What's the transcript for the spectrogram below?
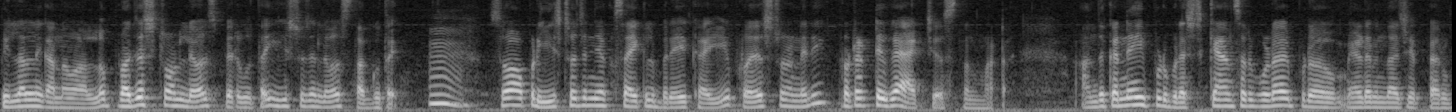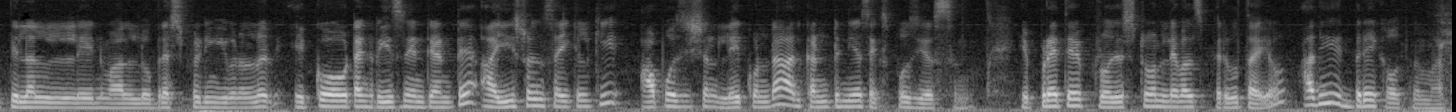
పిల్లల్ని కన్న వాళ్ళలో ప్రొజెస్ట్రాన్ లెవెల్స్ పెరుగుతాయి ఈస్ట్రోజన్ లెవెల్స్ తగ్గుతాయి. సో అప్పుడు ఈస్ట్రోజన్ యొక్క సైకిల్ బ్రేక్ అయ్యి ప్రొజెస్ట్రాన్ అనేది ప్రొటెక్టివ్గా యాక్ట్ చేస్తుంది అనమాట అందుకనే ఇప్పుడు బ్రెస్ట్ క్యాన్సర్ కూడా ఇప్పుడు మేడం ఇందా చెప్పారు పిల్లలు లేని వాళ్ళు బ్రెస్ట్ ఫీడింగ్ ఇవ్వడంలో ఎక్కువ అవటానికి రీజన్ ఏంటంటే ఆ ఈస్ట్రోజన్ సైకిల్కి ఆపోజిషన్ లేకుండా అది కంటిన్యూస్ ఎక్స్పోజ్ చేస్తుంది. ఎప్పుడైతే ప్రొజెస్ట్రోన్ లెవెల్స్ పెరుగుతాయో అది బ్రేక్ అవుతుంది అనమాట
